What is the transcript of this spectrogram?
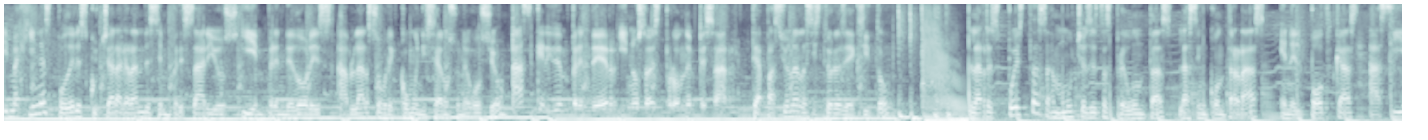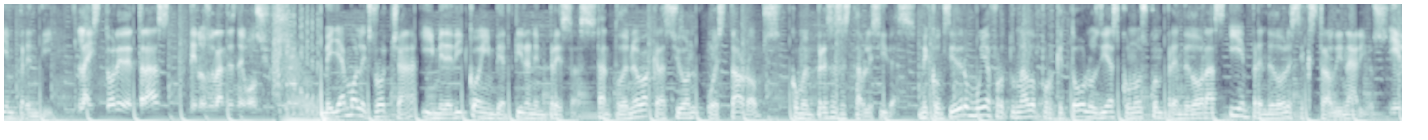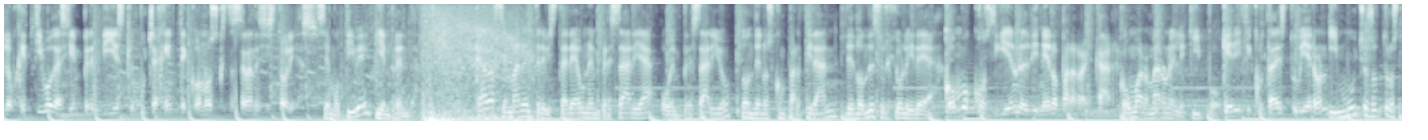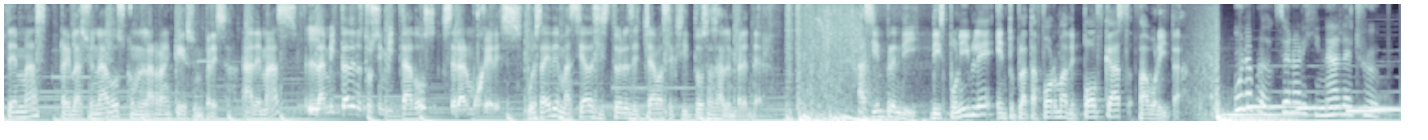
¿Te imaginas poder escuchar a grandes empresarios y emprendedores hablar sobre cómo iniciaron su negocio? ¿Has querido emprender y no sabes por dónde empezar? ¿Te apasionan las historias de éxito? Las respuestas a muchas de estas preguntas las encontrarás en el podcast Así Emprendí, la historia detrás de los grandes negocios. Me llamo Alex Rocha y me dedico a invertir en empresas, tanto de nueva creación o startups como empresas establecidas. Me considero muy afortunado porque todos los días conozco emprendedoras y emprendedores extraordinarios y el objetivo de Así Emprendí es que mucha gente conozca estas grandes historias, se motive y emprenda. Cada semana entrevistaré a una empresaria o empresario donde nos compartirán de dónde surgió la idea, cómo consiguieron el dinero para arrancar, cómo armaron el equipo, qué dificultades tuvieron y muchos otros temas relacionados con el arranque de su empresa. Además, la mitad de nuestros invitados serán mujeres, pues hay demasiadas historias de chavas exitosas al emprender. Así emprendí, disponible en tu plataforma de podcast favorita. Una producción original de Troop.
